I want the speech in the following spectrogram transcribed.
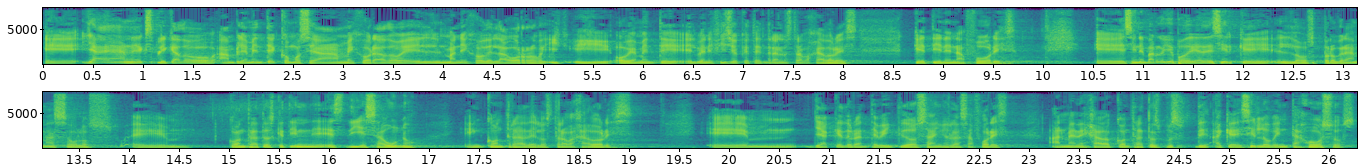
Eh, ya han explicado ampliamente cómo se ha mejorado el manejo del ahorro y, obviamente el beneficio que tendrán los trabajadores que tienen AFORES. Eh, sin embargo, yo podría decir que los programas o los eh, contratos que tienen es 10 a 1 en contra de los trabajadores, ya que durante 22 años las AFORES han manejado contratos, pues hay que decirlo, ventajosos.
